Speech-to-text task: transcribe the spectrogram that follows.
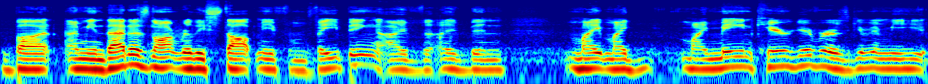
but I mean that has not really stopped me from vaping. I've I've been my my my main caregiver has given me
